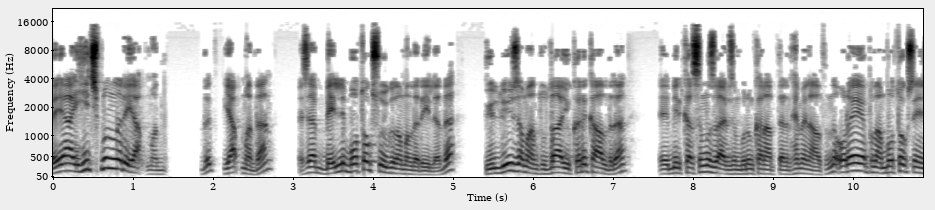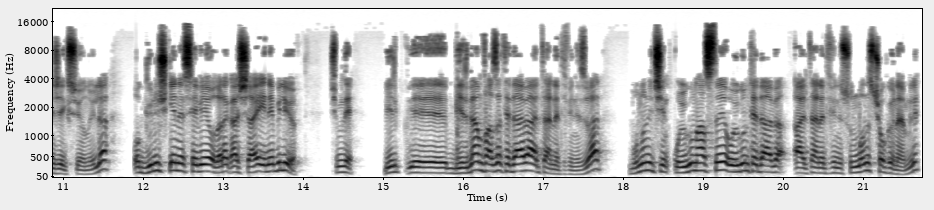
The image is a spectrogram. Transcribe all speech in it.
Veya hiç bunları yapmadık, yapmadan mesela belli botoks uygulamalarıyla da güldüğü zaman dudağı yukarı kaldıran e, bir kasımız var bizim burun kanatlarının hemen altında. Oraya yapılan botoks enjeksiyonuyla o gülüş gene seviye olarak aşağıya inebiliyor. Şimdi bir e, birden fazla tedavi alternatifiniz var. Bunun için uygun hastaya uygun tedavi alternatifini sunmanız çok önemli.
